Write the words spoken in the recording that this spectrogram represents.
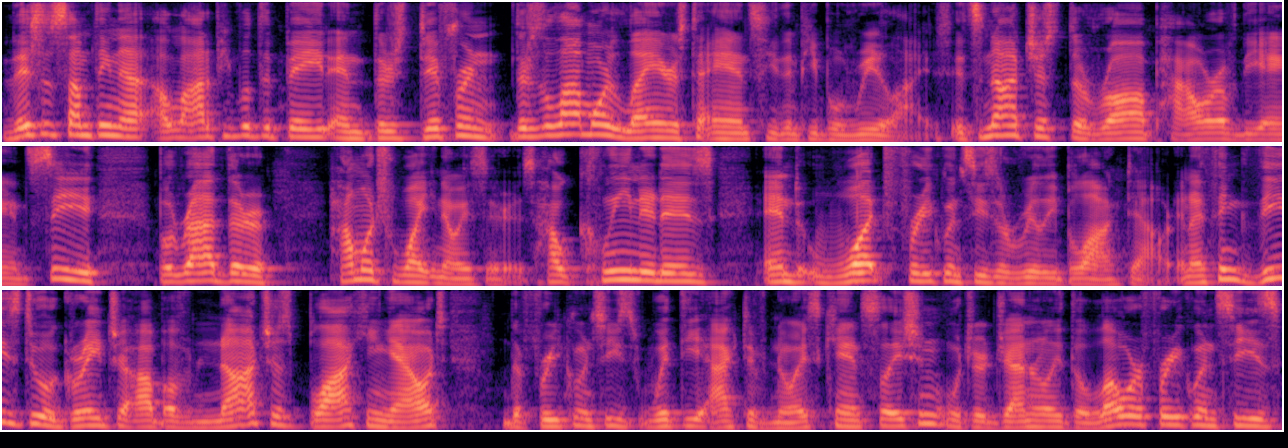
this is something that a lot of people debate and there's different, there's a lot more layers to ANC than people realize. It's not just the raw power of the ANC, but rather how much white noise there is, how clean it is, and what frequencies are really blocked out. And I think these do a great job of not just blocking out the frequencies with the active noise cancellation, which are generally the lower frequencies,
